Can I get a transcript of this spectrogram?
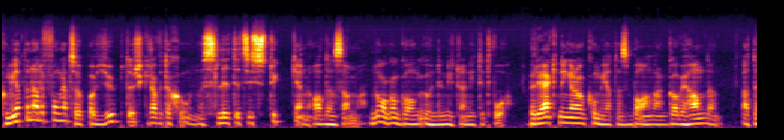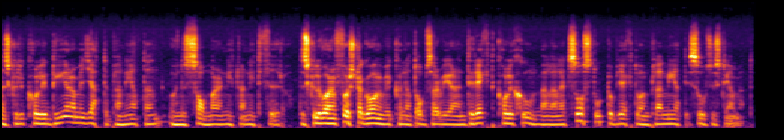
Kometen hade fångats upp av Jupiters gravitation och slitits i stycken av densamma någon gång under 1992. Beräkningar av kometens bana gav vid handen att den skulle kollidera med jätteplaneten under sommaren 1994. Det skulle vara den första gången vi kunnat observera en direkt kollision mellan ett så stort objekt och en planet i solsystemet.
